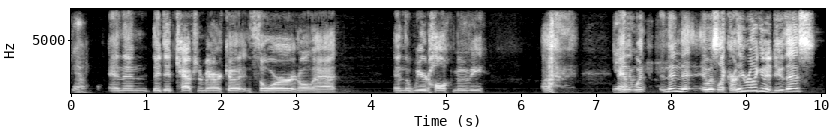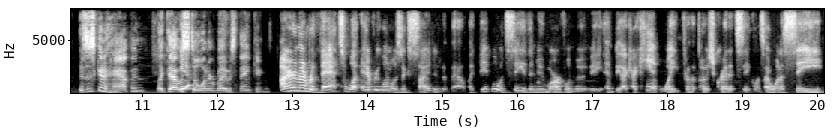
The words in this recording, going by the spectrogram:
Yeah. And then they did Captain America and Thor and all that, and the weird Hulk movie. Uh, Yeah. And it went, and then the, it was like, are they really going to do this? Is this going to happen? Like that was Yeah. still what everybody was thinking. I remember that's what everyone was excited about. Like people would see the new Marvel movie and be like, I can't wait for the post credit sequence. I want to see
